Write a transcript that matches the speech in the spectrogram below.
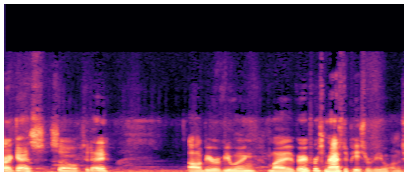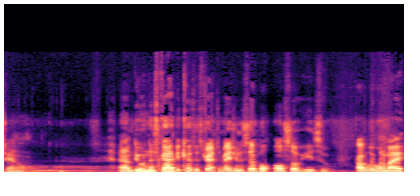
Alright guys, so today I'll be reviewing my very first masterpiece review on the channel. And I'm doing this guy because his transformation is simple. Also, he's probably one of my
